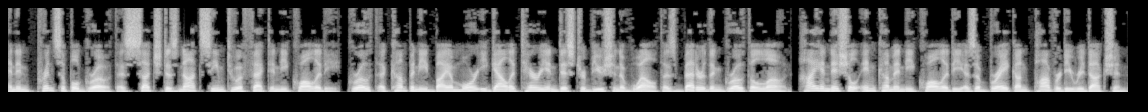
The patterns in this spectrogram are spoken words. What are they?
and in principle growth as such does not seem to affect inequality. Growth accompanied by a more egalitarian distribution of wealth is better than growth alone. High initial income inequality is a brake on poverty reduction.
